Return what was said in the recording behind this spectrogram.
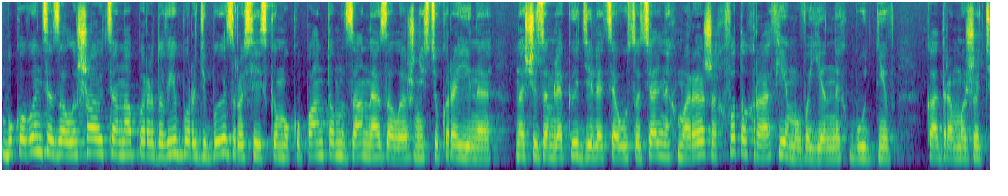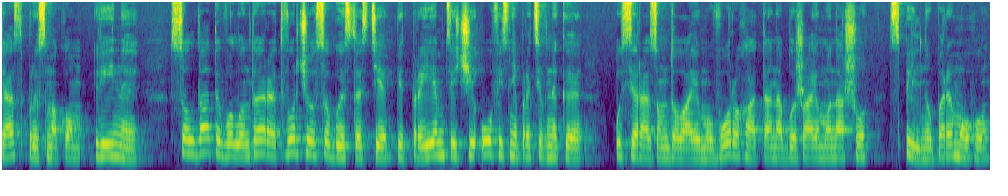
Буковинці залишаються на передовій боротьби з російським окупантом за незалежність України. Наші земляки діляться у соціальних мережах фотографіями воєнних буднів, кадрами життя з присмаком війни. Солдати, волонтери, творчі особистості, підприємці чи офісні працівники. Усі разом долаємо ворога та наближаємо нашу спільну перемогу.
